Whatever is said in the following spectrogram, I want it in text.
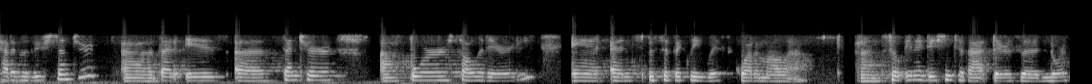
Tatamagouche Center uh, that is a center uh, for solidarity and, and specifically with Guatemala. Um, so, in addition to that, there's a North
